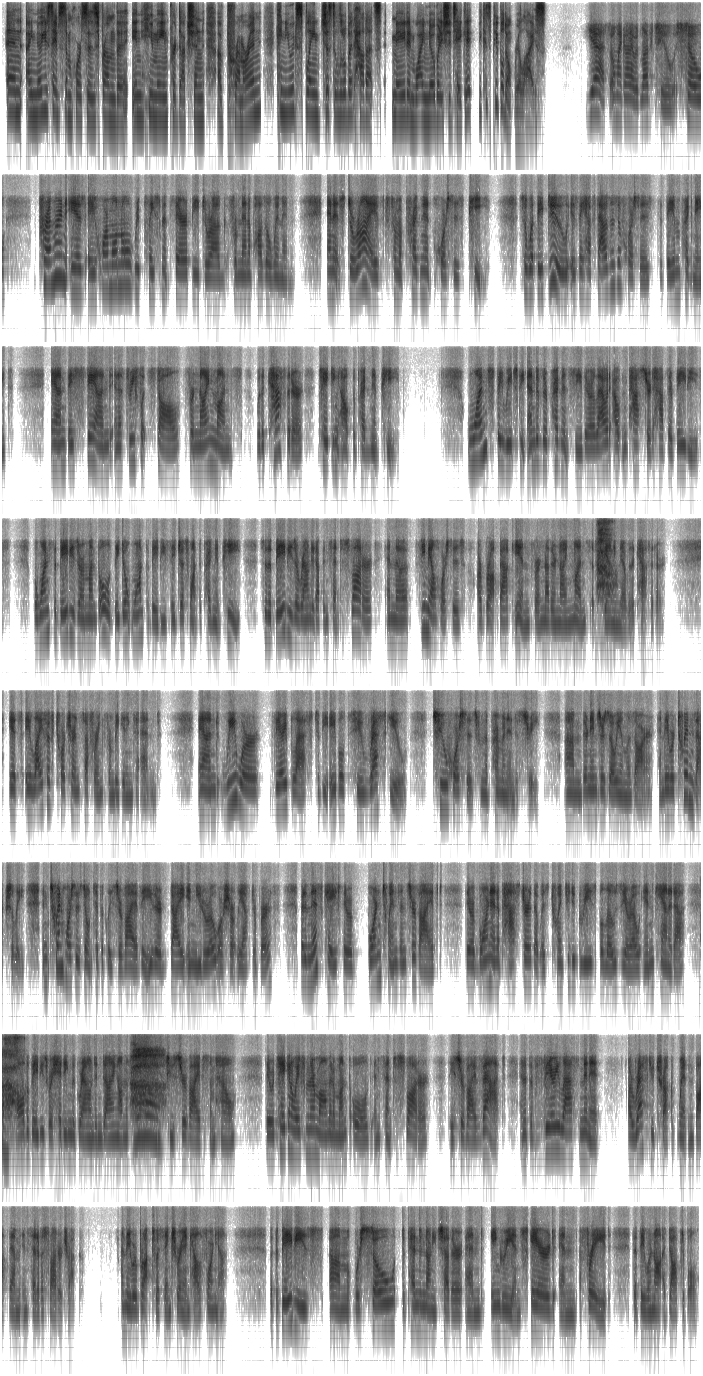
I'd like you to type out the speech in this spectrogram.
And I know you saved some horses from the inhumane production of Premarin. Can you explain just a little bit how that's made and why nobody should take it? Because people don't realize. Yes. Oh my God, I would love to. So, Premarin is a hormonal replacement therapy drug for menopausal women, and it's derived from a pregnant horse's pee. So, what they do is they have thousands of horses that they impregnate and they stand in a three foot stall for nine months with a catheter taking out the pregnant pee. Once they reach the end of their pregnancy, they're allowed out in pasture to have their babies. But once the babies are a month old, they don't want the babies, they just want the pregnant pee. So the babies are rounded up and sent to slaughter, and the female horses are brought back in for another nine months of standing there with a catheter. It's a life of torture and suffering from beginning to end. And we were very blessed to be able to rescue two horses from the Premarin industry. Um, their names are Zoe and Lazar, and they were twins actually. And twin horses don't typically survive. They either die in utero or shortly after birth. But in this case, they were born twins and survived. They were born in a pasture that was 20 degrees below zero in Canada, Oh. All the babies were hitting the ground and dying on the spot to survive somehow. They were taken away from their mom at a month old and sent to slaughter. They survived that. And at the very last minute, a rescue truck went and bought them instead of a slaughter truck. And they were brought to a sanctuary in California. But the babies um, were so dependent on each other and angry and scared and afraid that they were not adoptable.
